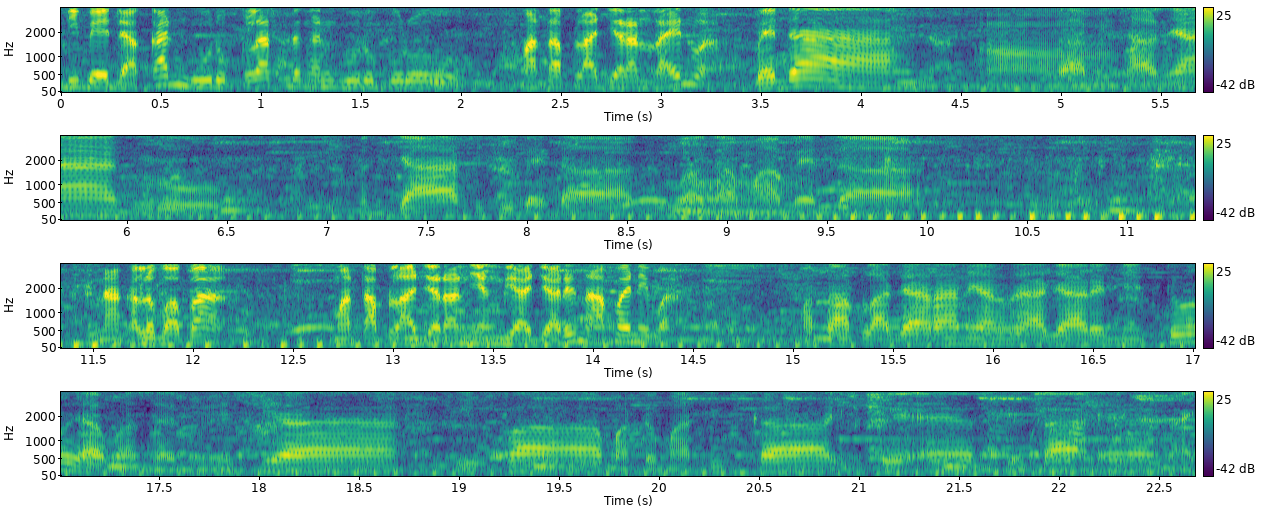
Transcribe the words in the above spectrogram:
dibedakan guru kelas dengan guru-guru mata pelajaran lain Pak? Beda. Oh. Nah, misalnya guru penjas itu beda, guru agama beda. Nah, kalau Bapak mata pelajaran yang diajarin apa ini Pak? Mata pelajaran yang saya ajarin itu ya bahasa Indonesia, IPA, matematika, IPS, PKN. Nah,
